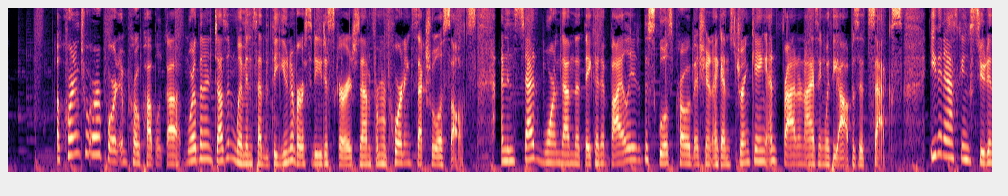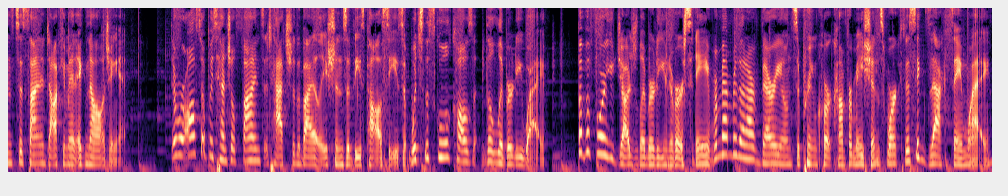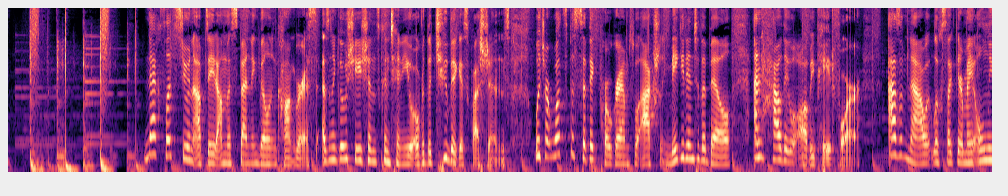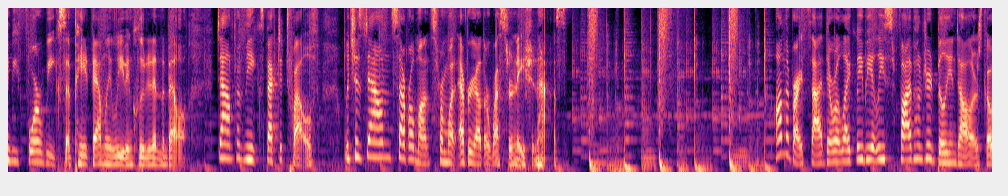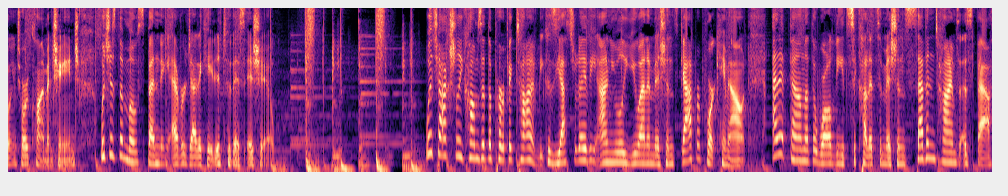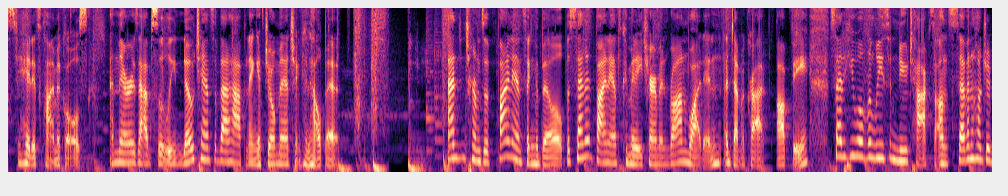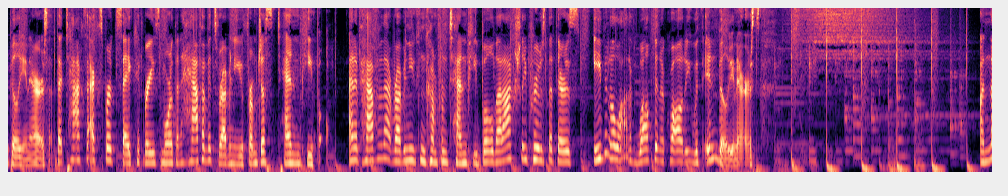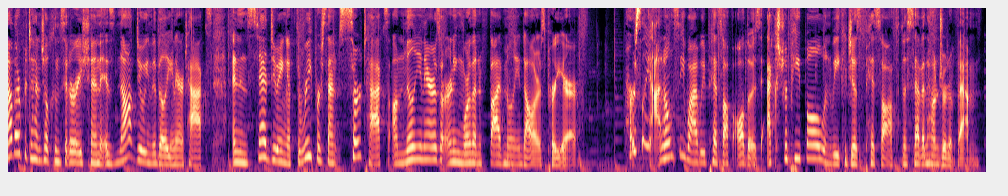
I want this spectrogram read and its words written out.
According to a report in ProPublica, more than a dozen women said that the university discouraged them from reporting sexual assaults and instead warned them that they could have violated the school's prohibition against drinking and fraternizing with the opposite sex, even asking students to sign a document acknowledging it. There were also potential fines attached to the violations of these policies, which the school calls the Liberty Way. But before you judge Liberty University, remember that our very own Supreme Court confirmations work this exact same way. Next, let's do an update on the spending bill in Congress as negotiations continue over the two biggest questions, which are what specific programs will actually make it into the bill and how they will all be paid for. As of now, it looks like there may only be four weeks of paid family leave included in the bill, down from the expected 12, which is down several months from what every other Western nation has. On the bright side, there will likely be at least $500 billion going toward climate change, which is the most spending ever dedicated to this issue. Which actually comes at the perfect time because yesterday the annual UN emissions gap report came out and it found that the world needs to cut its emissions seven times as fast to hit its climate goals. And there is absolutely no chance of that happening if Joe Manchin can help it. And in terms of financing the bill, the Senate Finance Committee Chairman Ron Wyden, a Democrat, obvi, said he will release a new tax on 700 billionaires that tax experts say could raise more than half of its revenue from just 10 people. And if half of that revenue can come from 10 people, that actually proves that there's even a lot of wealth inequality within billionaires. Another potential consideration is not doing the billionaire tax and instead doing a 3% surtax on millionaires earning more than $5 million per year. Personally, I don't see why we'd piss off all those extra people when we could just piss off the 700 of them.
